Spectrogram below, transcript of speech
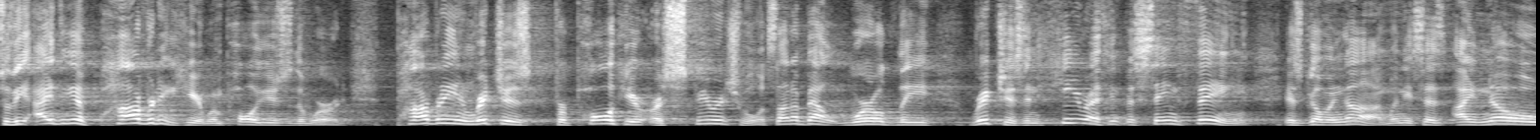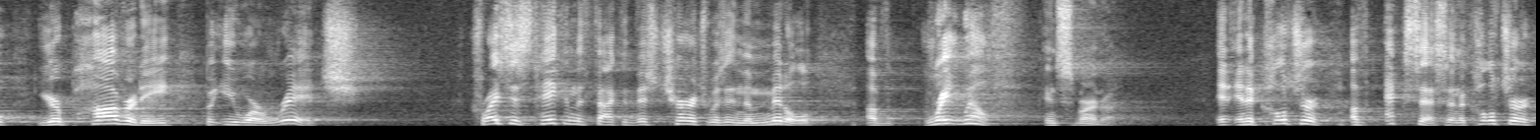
So, the idea of poverty here, when Paul uses the word, poverty and riches for Paul here are spiritual. It's not about worldly riches. And here, I think the same thing is going on. When he says, I know your poverty, but you are rich, Christ has taken the fact that this church was in the middle of great wealth in Smyrna, in, in, a culture of excess, in a culture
